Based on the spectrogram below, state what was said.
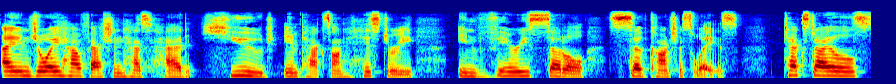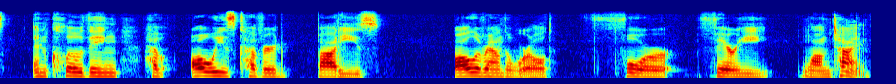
I enjoy how fashion has had huge impacts on history in very subtle, subconscious ways. Textiles and clothing have always covered bodies all around the world for very long time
